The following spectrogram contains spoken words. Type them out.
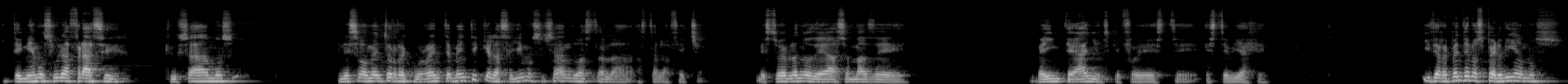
Y teníamos una frase que usábamos en ese momento recurrentemente y que la seguimos usando hasta la, hasta la fecha. Le estoy hablando de hace más de 20 años que fue este, este viaje. Y de repente nos perdíamos.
